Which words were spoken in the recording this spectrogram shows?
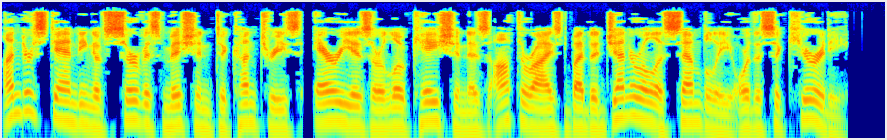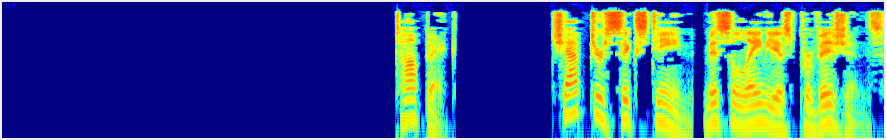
Understanding of service mission to countries, areas or location as authorized by the General Assembly or the Security. Chapter 16 – Miscellaneous provisions.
